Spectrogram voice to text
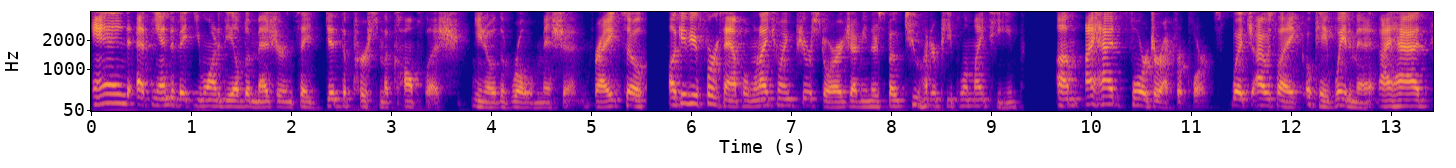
And at the end of it, you want to be able to measure and say, did the person accomplish, you know, the role mission, right? So I'll give you, for example, when I joined Pure Storage, I mean, there's about 200 people on my team. Um, I had four direct reports, which I was like, okay, wait a minute. I had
